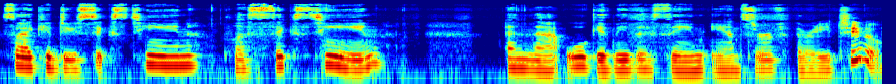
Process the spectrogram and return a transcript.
So I could do 16 plus 16 and that will give me the same answer of 32.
